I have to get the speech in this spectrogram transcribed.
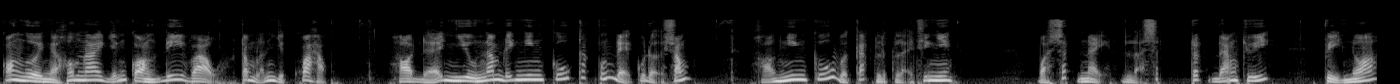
Con người ngày hôm nay vẫn còn đi vào trong lãnh vực khoa học. Họ để nhiều năm để nghiên cứu các vấn đề của đời sống. Họ nghiên cứu về các lực lệ thiên nhiên. Và sách này là sách rất đáng chú ý vì nó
